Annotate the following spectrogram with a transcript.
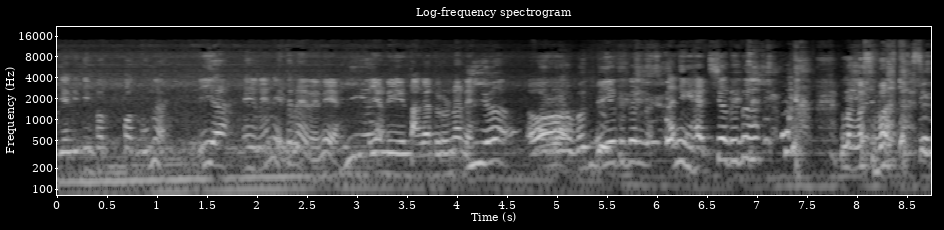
yang ditimpa pot bunga? Iya. Eh nenek itu nenek ya? Iya. yang di tangga turunan ya? Iya. Oh, iya itu kan anjing headshot itu. Lemes banget. Sih.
